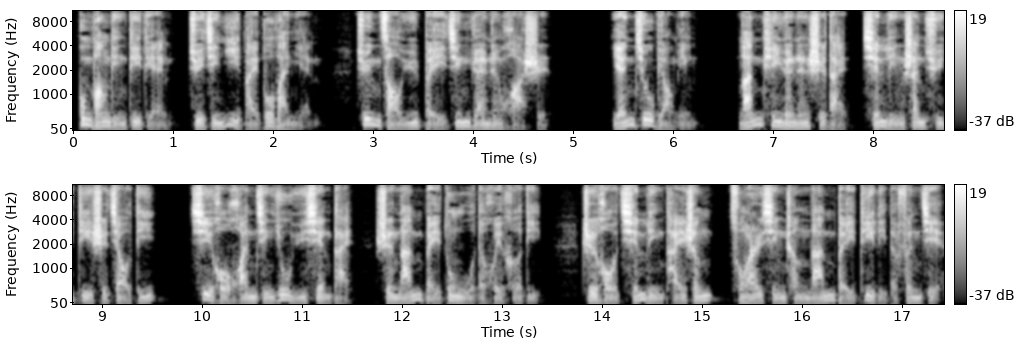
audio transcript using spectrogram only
公王岭地点距今一百多万年，均早于北京猿人化石。研究表明，蓝田猿人时代秦岭山区地势较低，气候环境优于现代，是南北动物的汇合地。之后秦岭抬升，从而形成南北地理的分界。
